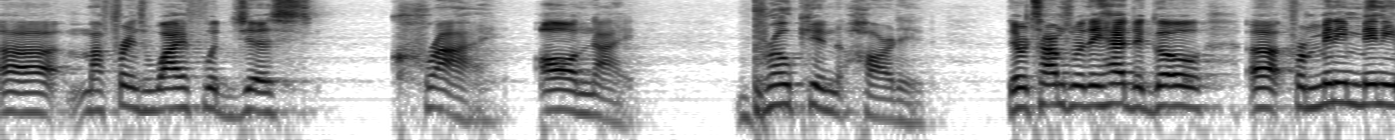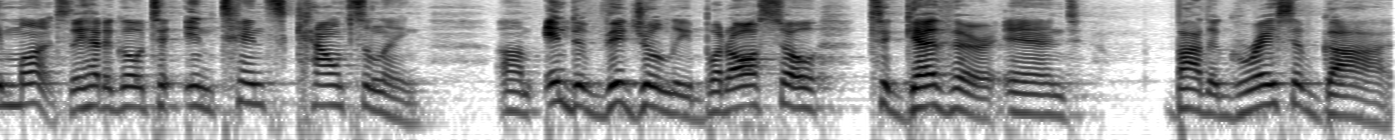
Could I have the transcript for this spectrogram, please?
uh, my friend's wife would just cry all night, brokenhearted. There were times where they had to go uh, for many, many months. They had to go to intense counseling um, individually, but also together. And by the grace of God,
